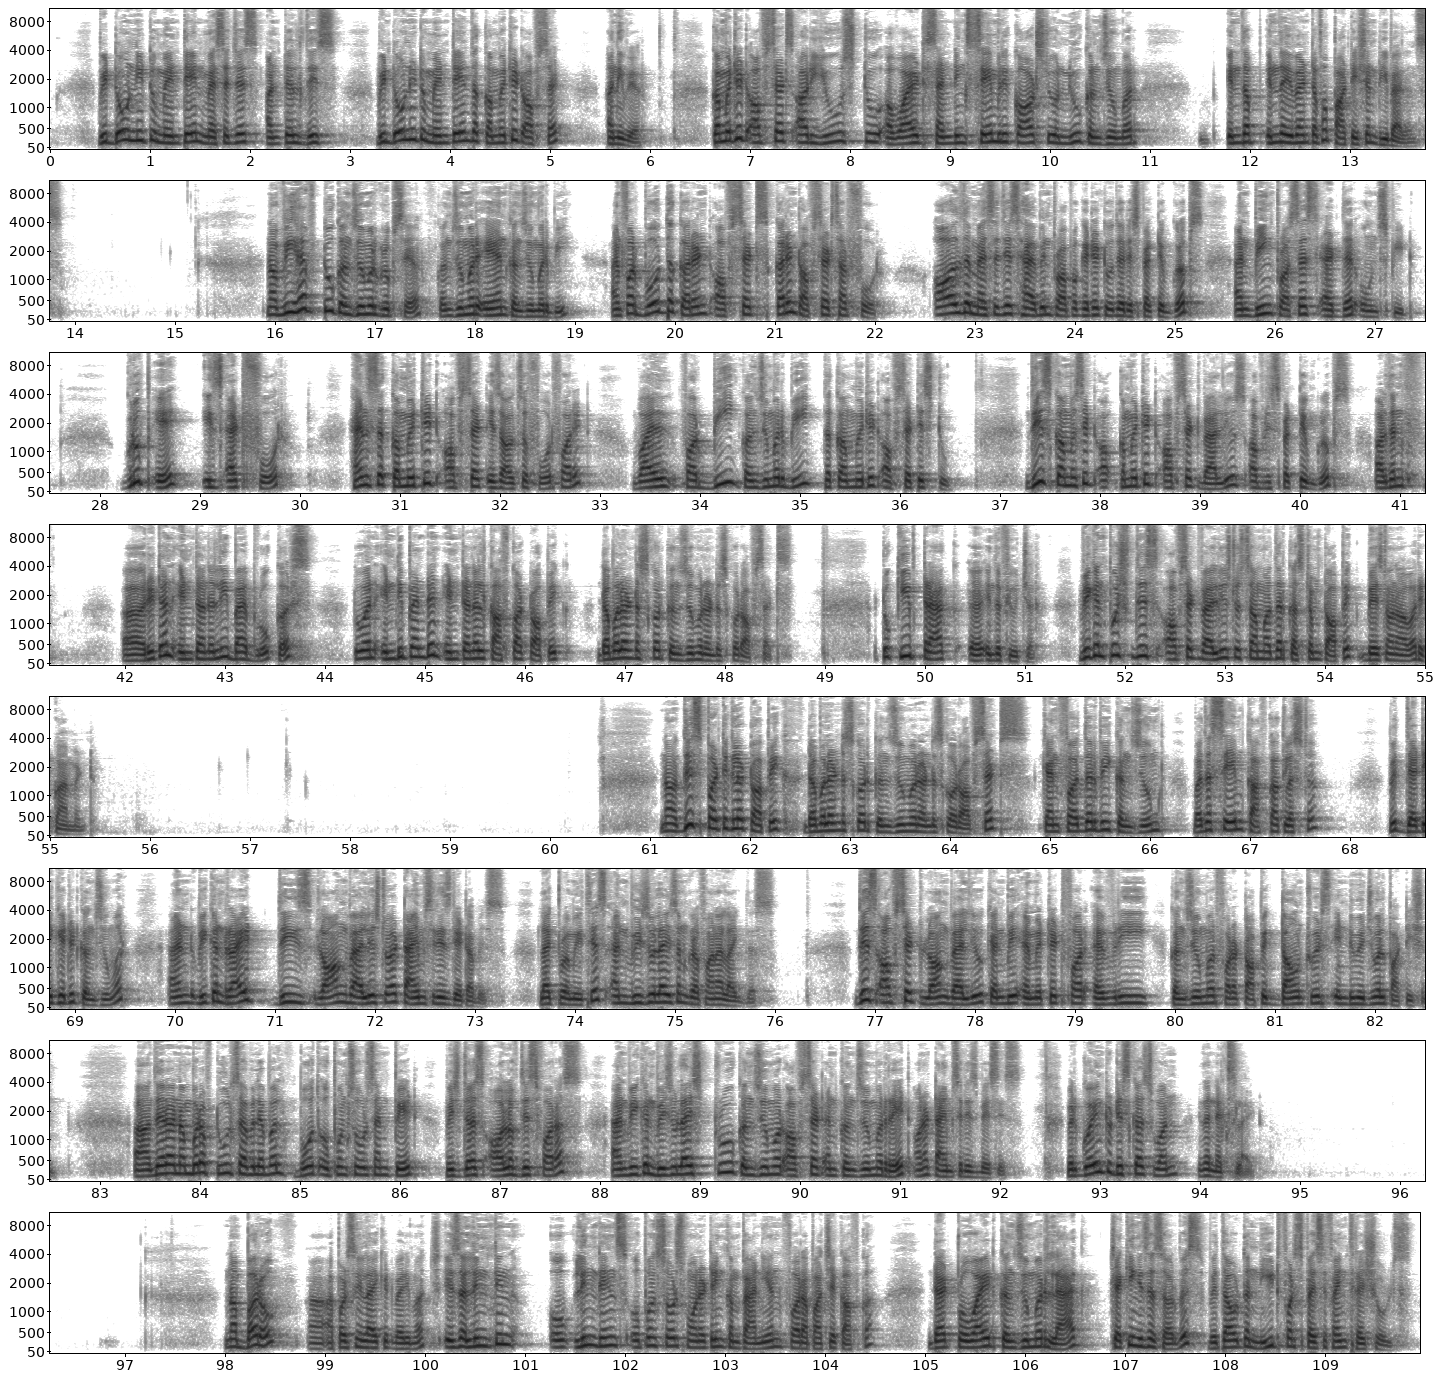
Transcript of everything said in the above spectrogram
We don't need to maintain messages until this. We don't need to maintain the committed offset anywhere. Committed offsets are used to avoid sending same records to a new consumer in the, in the event of a partition rebalance. Now we have two consumer groups here, consumer A and consumer B. And for both the current offsets, current offsets are four. All the messages have been propagated to their respective groups and being processed at their own speed. Group A is at 4 Hence, the committed offset is also 4 for it, while for B, consumer B, the committed offset is 2. These committed, committed offset values of respective groups are then uh, written internally by brokers to an independent internal Kafka topic double underscore consumer underscore offsets to keep track uh, in the future. We can push these offset values to some other custom topic based on our requirement. Now, this particular topic, double underscore consumer underscore offsets, can further be consumed by the same Kafka cluster with dedicated consumer. And we can write these long values to a time series database like Prometheus and visualize on Grafana like this. This offset long value can be emitted for every consumer for a topic down to its individual partition. Uh, there are a number of tools available, both open source and paid, which does all of this for us and we can visualize true consumer offset and consumer rate on a time series basis. We're going to discuss one in the next slide. Now, Burrow, uh, I personally like it very much, is a LinkedIn, LinkedIn's open source monitoring companion for Apache Kafka that provide consumer lag checking is a service without the need for specifying thresholds.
